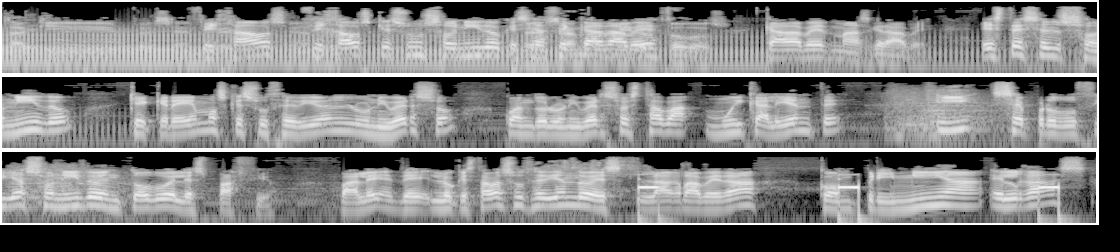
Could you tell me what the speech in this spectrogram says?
está aquí presente. Fijaos, fijaos que es un sonido que se hace cada vez, todos. cada vez más grave. Este es el sonido que creemos que sucedió en el universo cuando el universo estaba muy caliente y se producía sonido en todo el espacio. ¿Vale? De- lo que estaba sucediendo es la gravedad comprimía el gas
